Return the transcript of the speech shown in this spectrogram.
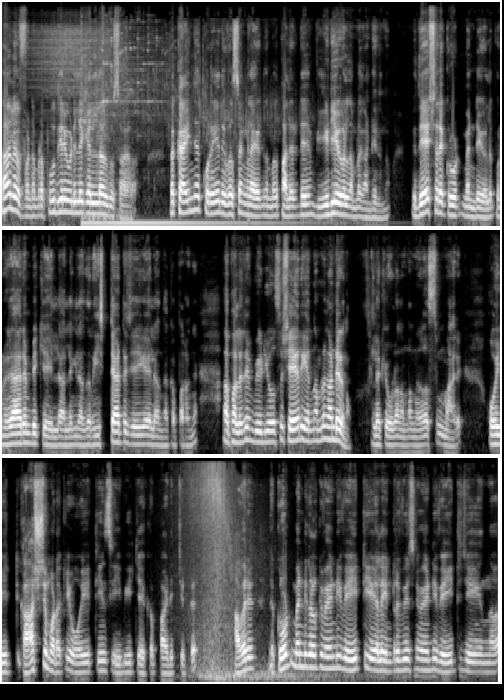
ഹലോ ഫ്രണ്ട് നമ്മുടെ പുതിയൊരു വീഡിയോയിലേക്ക് എല്ലാവർക്കും സ്വാഗതം. ഇപ്പോൾ കഴിഞ്ഞ കുറേ ദിവസങ്ങളായിട്ട് നമ്മൾ പലരുടെയും വീഡിയോകൾ നമ്മൾ കണ്ടിരുന്നു. വിദേശ റിക്രൂട്ട്മെന്റുകൾ പുനരാരംഭിക്കുകയില്ല അല്ലെങ്കിൽ അത് റീസ്റ്റാർട്ട് ചെയ്യുകയില്ല എന്നൊക്കെ പറഞ്ഞ് പലരും വീഡിയോസ് ഷെയർ ചെയ്യുന്ന നമ്മൾ കണ്ടിരുന്നു. ഇതിലൊക്കെയുള്ള നമ്മുടെ നേഴ്സുമാർ ഒ ഇ കാശ് മുടക്കി ഒ ഇ ടിയും സി ബി ടി ഒക്കെ പഠിച്ചിട്ട് അവർ റിക്രൂട്ട്മെന്റുകൾക്ക് വേണ്ടി വെയിറ്റ് ചെയ്യുക അല്ലെങ്കിൽ ഇന്റർവ്യൂസിന് വേണ്ടി വെയിറ്റ് ചെയ്യുന്ന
